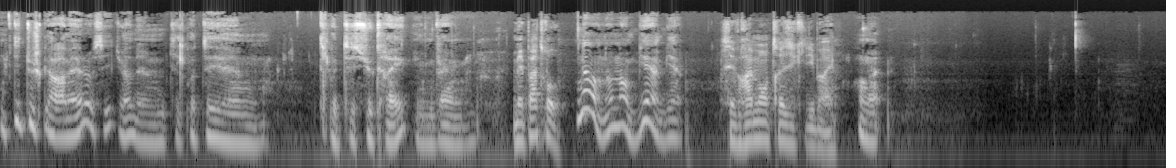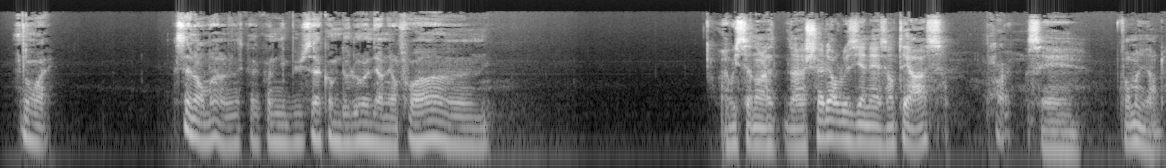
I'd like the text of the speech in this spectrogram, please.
Une petite touche caramel aussi, tu vois, un petit côté, euh, petit côté sucré. Enfin, Mais pas trop. non, non, non, bien, bien. C'est vraiment très équilibré. Ouais. Ouais. C'est normal, parce que quand on y bu ça comme de l'eau la dernière fois. euh, Ah oui, ça dans la, dans la chaleur louisianaise en terrasse, ouais. c'est formidable.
